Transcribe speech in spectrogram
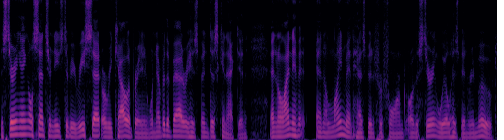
The steering angle sensor needs to be reset or recalibrated whenever the battery has been disconnected and alignment, an alignment has been performed or the steering wheel has been removed.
